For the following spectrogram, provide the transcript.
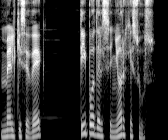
Melquisedec, tipo del Señor Jesús.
